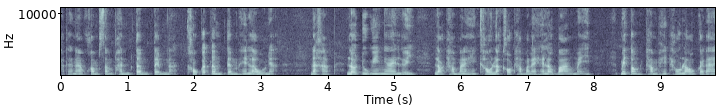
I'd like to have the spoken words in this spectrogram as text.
พัฒนาความสัมพันธ์เติมเต็มน่ะเขาก็เติมเต็มให้เราเนี่ยนะครับ เราดูง่าย ๆเลย เราทำอะไรให้เขาแล้วเขาทำอะไรให้เราบ้างไหม ไม่ต้องทำให้เท่าเราก็ได้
